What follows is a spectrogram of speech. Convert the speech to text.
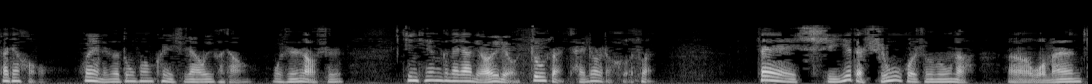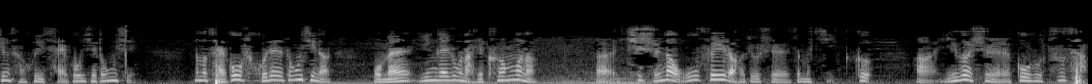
大家好，欢迎来到东方会计世家微课堂，我是任老师。今天跟大家聊一聊周转材料的核算。在企业的实务过程中呢，呃，我们经常会采购一些东西。那么采购回来的东西呢，我们应该入哪些科目呢？呃，其实呢，无非然后就是这么几个啊，一个是购入资产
